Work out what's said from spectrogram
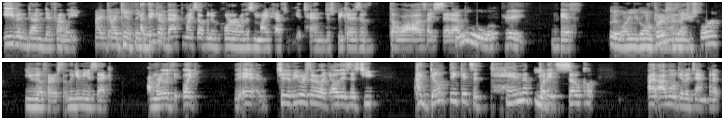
even done differently. I, I can't think. I think I've backed myself into a corner where this might have to be a ten, just because of the laws I set up Ooh, okay. with. Well, are you going first? Is that your score? You go first. Give me a sec. I'm really th- like eh, to the viewers that are like, "Oh, this is cheap." I don't think it's a ten, but it's so close. I, I won't give it a ten, but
